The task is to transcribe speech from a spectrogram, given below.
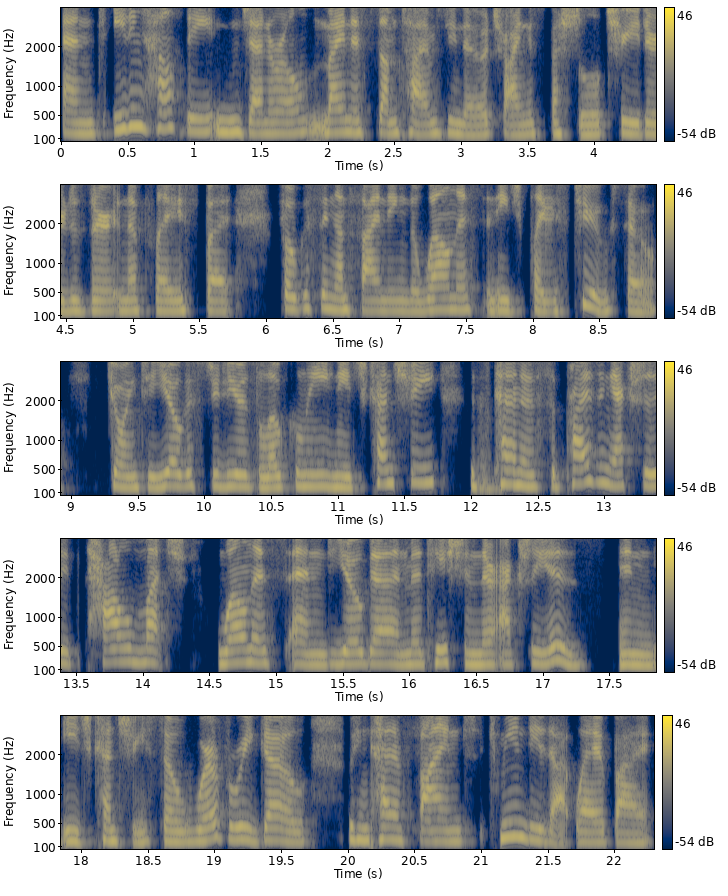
and eating healthy in general, minus sometimes, you know, trying a special treat or dessert in a place, but focusing on finding the wellness in each place too. So going to yoga studios locally in each country, it's kind of surprising actually how much wellness and yoga and meditation there actually is in each country. So wherever we go, we can kind of find community that way by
